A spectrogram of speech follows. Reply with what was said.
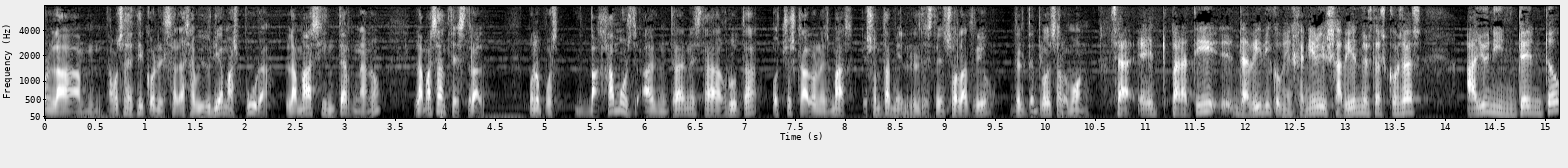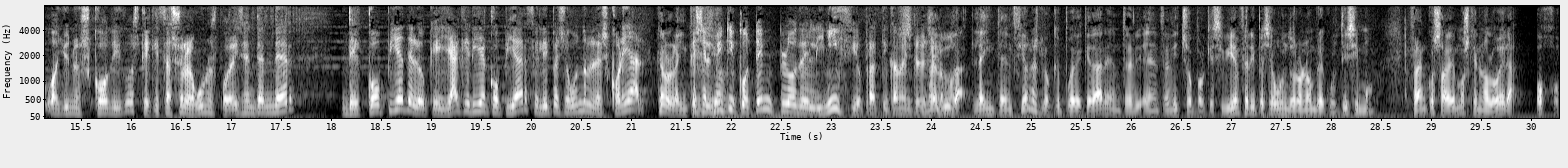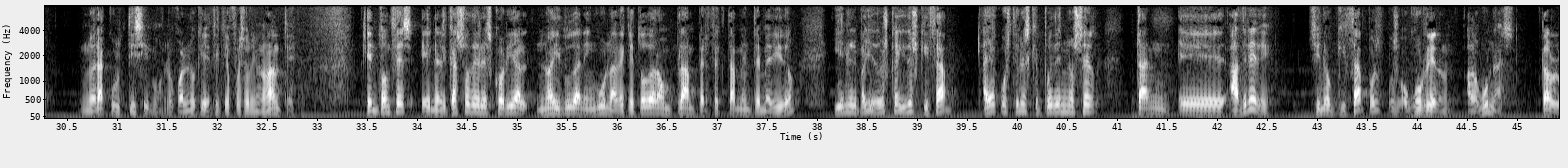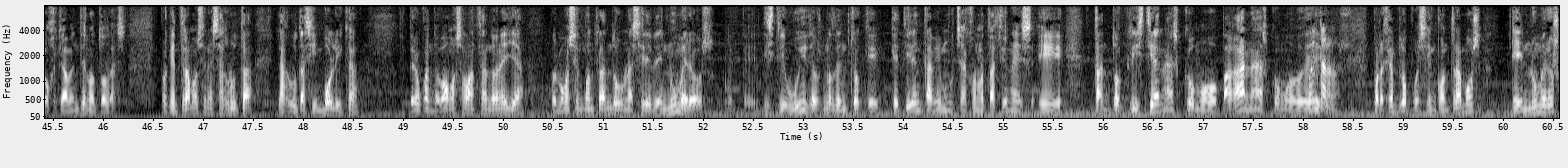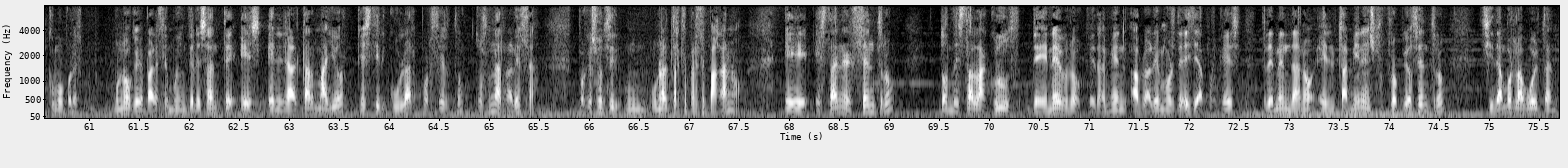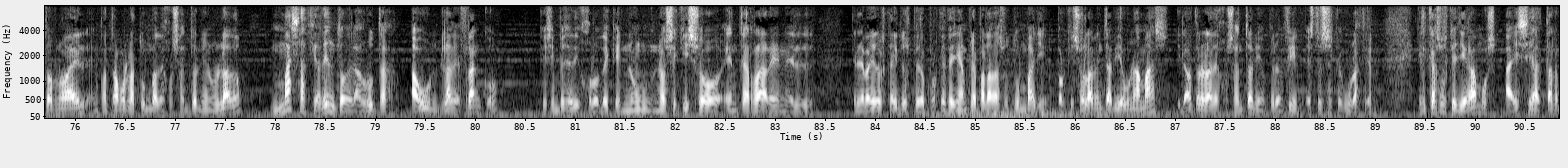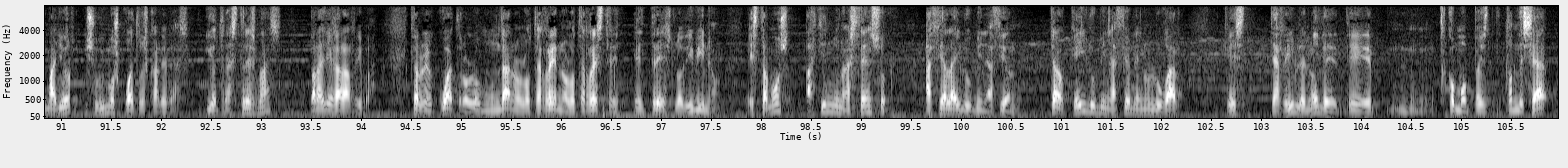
la, vamos a decir, con la sabiduría más pura, la más interna, ¿no? La más ancestral. Bueno, pues bajamos al entrar en esta gruta ocho escalones más, que son también el descenso al atrio del Templo de Salomón. O sea, eh, para ti, David, y como ingeniero y sabiendo estas cosas, hay un intento o hay unos códigos que quizás solo algunos podéis entender de copia de lo que ya quería copiar Felipe II en el Escorial. Claro, la intención... Es el mítico templo del inicio prácticamente. no hay duda. La intención es lo que puede quedar en, entredicho, porque si bien Felipe II era un hombre cultísimo, Franco sabemos que no lo era. Ojo, no era cultísimo, lo cual no quiere decir que fuese un ignorante. Entonces, en el caso del Escorial no hay duda ninguna de que todo era un plan perfectamente medido y en el Valle de los Caídos quizá haya cuestiones que pueden no ser tan eh, adrede, sino quizá pues, pues ocurrieron algunas. Claro, lógicamente no todas, porque entramos en esa gruta, la gruta simbólica, pero cuando vamos avanzando en ella, pues vamos encontrando una serie de números eh, eh, distribuidos ¿no? dentro que, tienen también muchas connotaciones, eh, tanto cristianas como paganas, como... Cuéntanos. Por ejemplo, pues encontramos números como por uno que me parece muy interesante es en el altar mayor, que es circular, por cierto, esto es una rareza, porque es un, un altar que parece pagano. está en el centro, donde está la cruz de Enebro, que también hablaremos de ella porque es tremenda, ¿no? también en su propio centro. Si damos la vuelta en torno a él, encontramos la tumba de José Antonio en un lado, más hacia adentro de la gruta aún la de Franco, que siempre se dijo lo de que no se quiso enterrar en el, en el Valle de los Caídos, pero ¿por qué tenían preparada su tumba allí? Porque solamente había una más y la otra era de José Antonio, pero en fin, esto es especulación. El caso es que llegamos a ese altar mayor y subimos cuatro escaleras y otras tres más para llegar arriba. Claro, el cuatro, lo mundano, lo terreno, lo terrestre, el tres, lo divino. Estamos haciendo un ascenso hacia la iluminación. Claro, ¿qué iluminación en un lugar que es terrible, ¿no? De, mm, como pues donde se ha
